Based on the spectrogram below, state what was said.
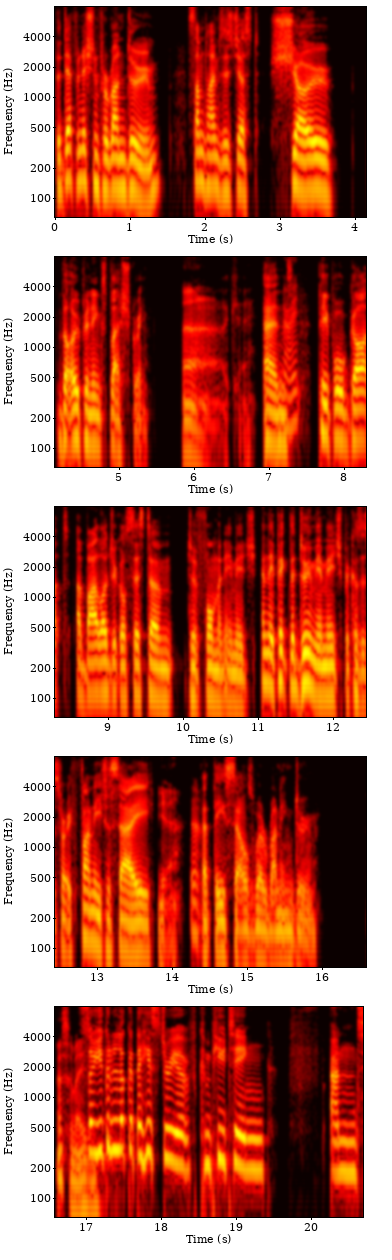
the definition for run Doom sometimes is just show the opening splash screen. Ah, okay. And Right. people got a biological system to form an image. And they picked the Doom image because it's very funny to say Yeah, that these cells were running Doom. That's amazing. So you can look at the history of computing f- and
